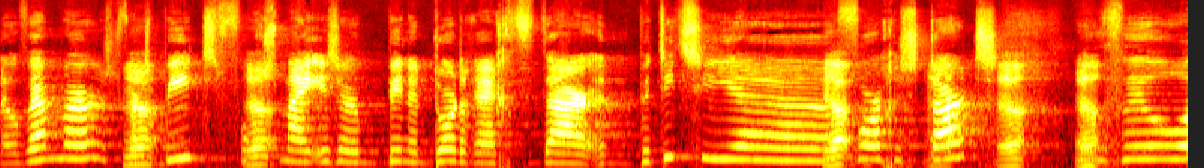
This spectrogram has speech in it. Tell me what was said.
november, Zwarte. Piet. Volgens mij is er binnen Dordrecht daar een petitie voor gestart. Hoeveel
